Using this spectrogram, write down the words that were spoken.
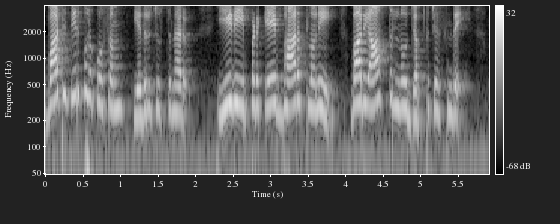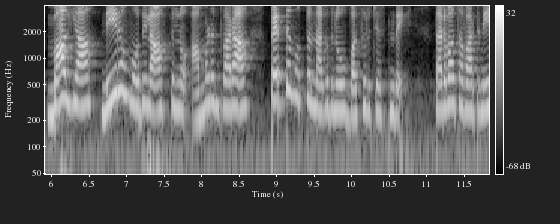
వాటి తీర్పుల కోసం ఎదురుచూస్తున్నారు. ఈడీ ఇప్పటికే భారత్లోని వారి ఆస్తులను జప్తు చేసింది. మాల్యా నీరవ్ మోదీల ఆస్తులను అమ్మడం ద్వారా పెద్ద మొత్తం నగదును వసూలు చేస్తుంది. తర్వాత వాటిని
